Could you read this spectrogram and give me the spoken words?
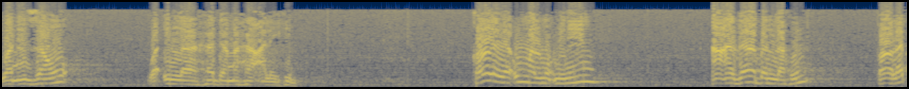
wa nazau wa illa hadamaha alaihim. Qala ya ummal mu'minin a'adzaban lahum? Qalat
